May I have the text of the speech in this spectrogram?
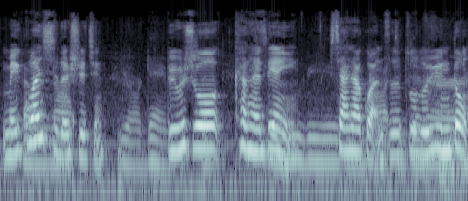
没关系的事情，比如说。看看电影，下下馆子，做做运动。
